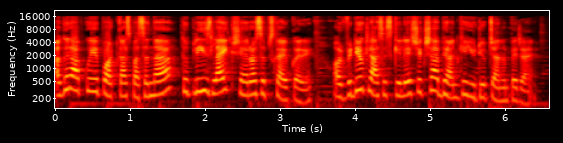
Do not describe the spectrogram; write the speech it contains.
अगर आपको ये पॉडकास्ट पसंद आया तो प्लीज़ लाइक शेयर और सब्सक्राइब करें और वीडियो क्लासेस के लिए शिक्षा अभियान के यूट्यूब चैनल पर जाएँ।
